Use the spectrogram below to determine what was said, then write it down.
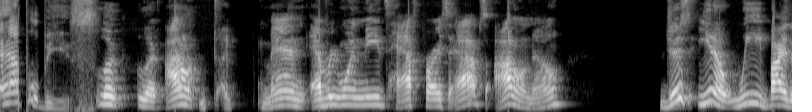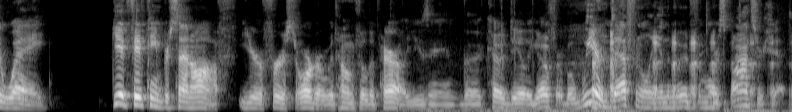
Applebee's? Look, look, I don't, man, everyone needs half price apps. I don't know. Just, you know, we, by the way, get 15% off your first order with Home Field Apparel using the code Daily Gopher. But we are definitely in the mood for more sponsorship.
